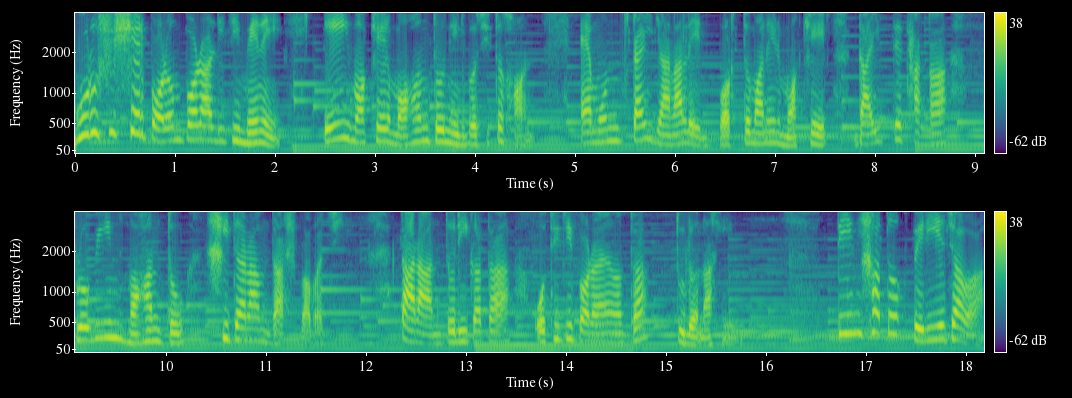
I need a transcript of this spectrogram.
গুরু শিষ্যের পরম্পরা রীতি মেনে এই মঠের মহন্ত নির্বাচিত হন। এমনটাই জানালেন বর্তমানের মঠের দায়িত্বে থাকা প্রবীণ মহান্ত সীতারাম দাস বাবাজি। তার আন্তরিকতা, অতিথিপরায়ণতা তুলনাহীন। তিন শতক পেরিয়ে যাওয়া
